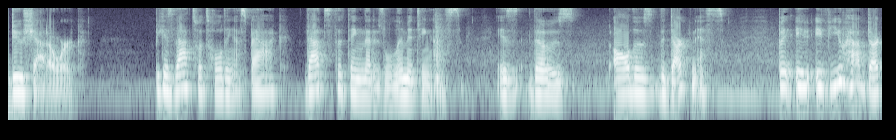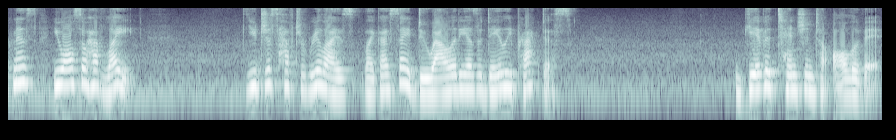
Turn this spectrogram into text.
do shadow work because that's what's holding us back. That's the thing that is limiting us is those all those the darkness. But if, if you have darkness you also have light you just have to realize, like I say, duality as a daily practice. Give attention to all of it.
